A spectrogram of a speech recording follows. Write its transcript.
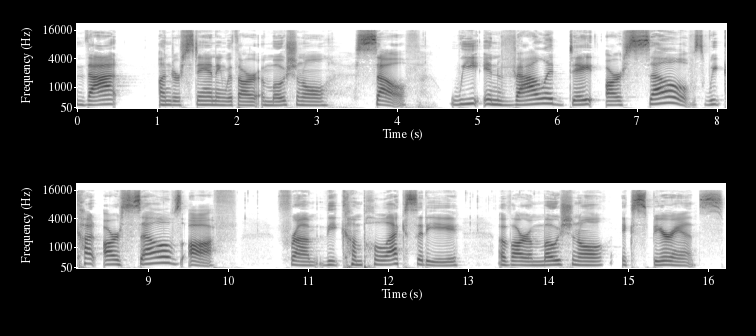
that understanding with our emotional self, we invalidate ourselves. We cut ourselves off from the complexity of our emotional experience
